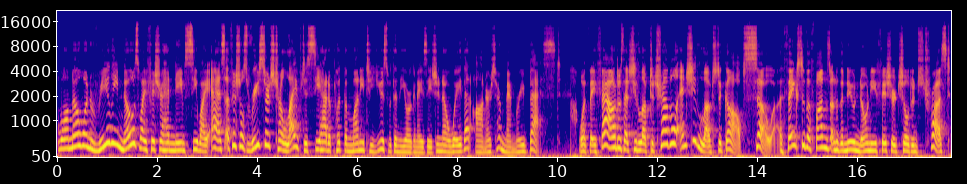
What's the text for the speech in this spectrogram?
While no one really knows why Fisher had named CYS, officials researched her life to see how to put the money to use within the organization in a way that honors her memory best. What they found was that she loved to travel and she loved to golf. So, thanks to the funds under the new Noni Fisher Children's Trust,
